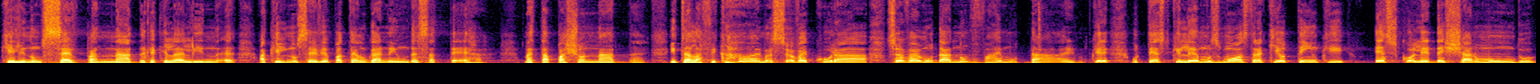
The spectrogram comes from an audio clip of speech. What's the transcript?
Que ele não serve para nada. Que aquilo ali, é, não servia para estar em lugar nenhum dessa terra. Mas está apaixonada. Então ela fica, ai, mas o Senhor vai curar, o Senhor vai mudar. Não vai mudar. Porque o texto que lemos mostra que eu tenho que escolher deixar o mundo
